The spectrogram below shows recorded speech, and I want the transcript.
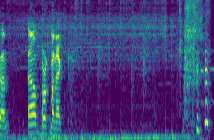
Oh, time. Oh, broke my neck.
